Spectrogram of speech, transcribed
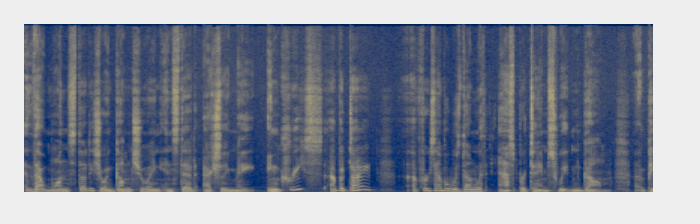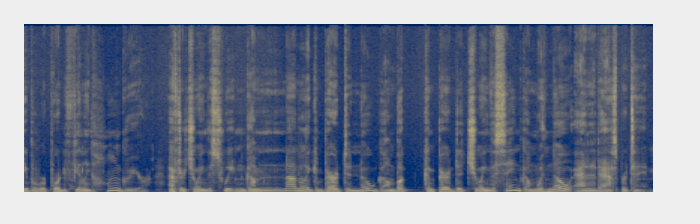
That one study showing gum chewing instead actually may increase appetite, uh, for example, was done with aspartame-sweetened gum. Uh, people reported feeling hungrier after chewing the sweetened gum, not only compared to no gum, but compared to chewing the same gum with no added aspartame.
